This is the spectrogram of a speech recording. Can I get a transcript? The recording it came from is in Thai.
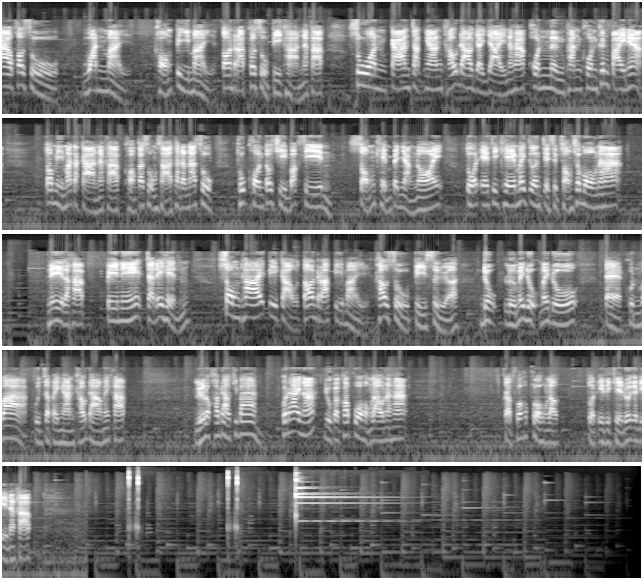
ก้าวเข้าสู่วันใหม่ของปีใหม่ ต้อนรับเข้าสู่ปีขานนะครับ ส่วนการจัดงานเขาน์ดาวใหญ่ ๆ นะฮะ คน 1,000 คนขึ้นไปเนี่ย ต้องมีมาตรการนะครับของกระทรวงสาธารณสุข ทุกคนต้องฉีดวัคซีน 2 เข็มเป็นอย่างน้อย ตรวจ ATK ไม่เกิน 72 ชั่วโมงนะฮะ นี่แหละครับ ปีนี้จะได้เห็น ส่งท้ายปีเก่าต้อนรับปีใหม่ เข้าสู่ปีเสือ ดุหรือไม่ดุไม่รู้ แต่คุณว่าคุณจะไปงานเขาดาวไหมครับ หรือเราเขาดาวที่บ้าน ก็ได้นะ อยู่กับครอบครัวของเรานะฮะกับครอบครัวของเราตรวจ ATK ด้วยก็ดีนะครับ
